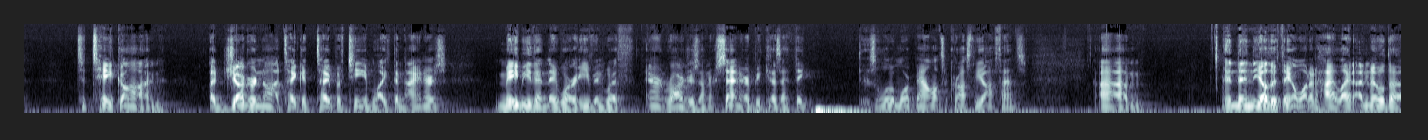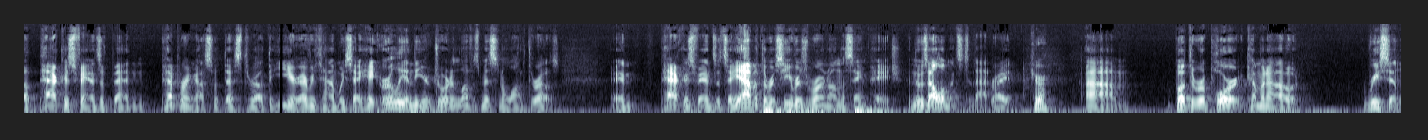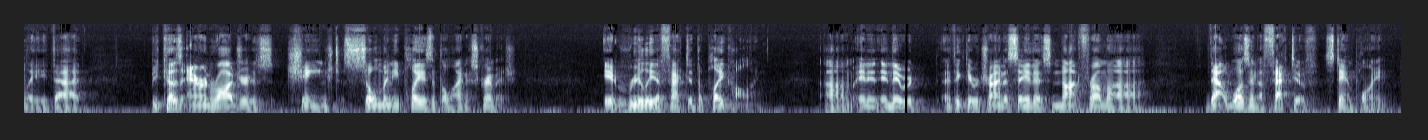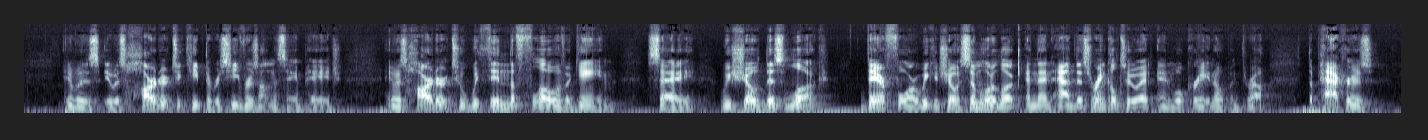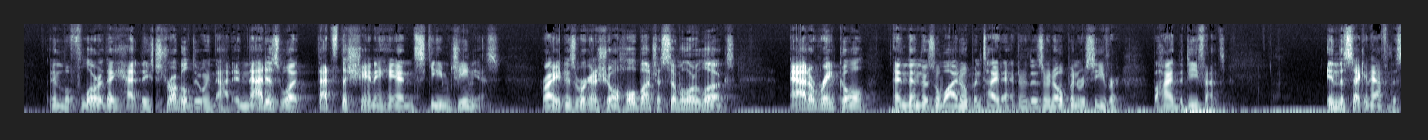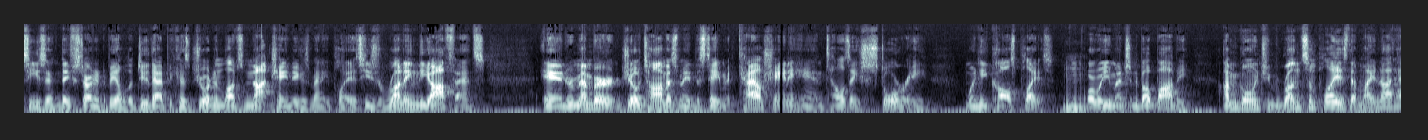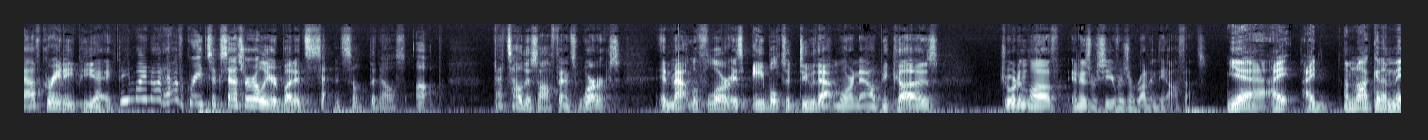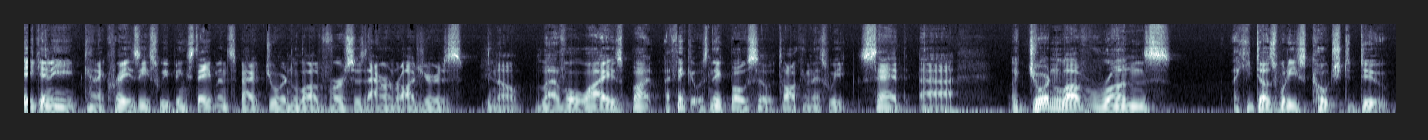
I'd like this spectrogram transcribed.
to take on a juggernaut type type of team like the Niners, maybe than they were even with Aaron Rodgers under center, because I think there's a little more balance across the offense. Um, and then the other thing I wanted to highlight, I know the Packers fans have been peppering us with this throughout the year. Every time we say, "Hey, early in the year, Jordan Love is missing a lot of throws," and Packers fans would say, "Yeah, but the receivers weren't on the same page," and there was elements to that, right? Sure. Um, but the report coming out recently that because Aaron Rodgers changed so many plays at the line of scrimmage, it really affected the play calling. Um, and, and they were, I think they were trying to say this not from a that wasn't effective standpoint. It was it was harder to keep the receivers on the same page. It was harder to within the flow of a game say we showed this look, therefore we could show a similar look and then add this wrinkle to it and we'll create an open throw. The Packers in LaFleur, they had they struggled doing that. And that is what that's the Shanahan scheme genius, right? Is we're going to show a whole bunch of similar looks, add a wrinkle, and then there's a wide open tight end or there's an open receiver behind the defense. In the second half of the season, they've started to be able to do that because Jordan Love's not changing as many plays. He's running the offense. And remember, Joe Thomas made the statement Kyle Shanahan tells a story when he calls plays, hmm. or what you mentioned about Bobby. I'm going to run some plays that might not have great EPA. They might not have great success earlier, but it's setting something else up. That's how this offense works. And Matt LaFleur is able to do that more now because Jordan Love and his receivers are running the offense. Yeah, I, I I'm not going to make any kind of crazy sweeping statements about Jordan Love versus Aaron Rodgers, you know, level wise, but I think it was Nick Bosa talking this week said uh, like Jordan Love runs like he does what he's coached to do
